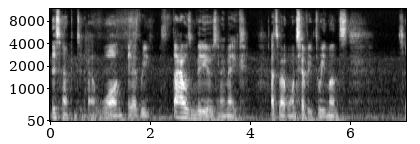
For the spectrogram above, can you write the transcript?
this happens in about one in every thousand videos that I make. That's about once every three months. So,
